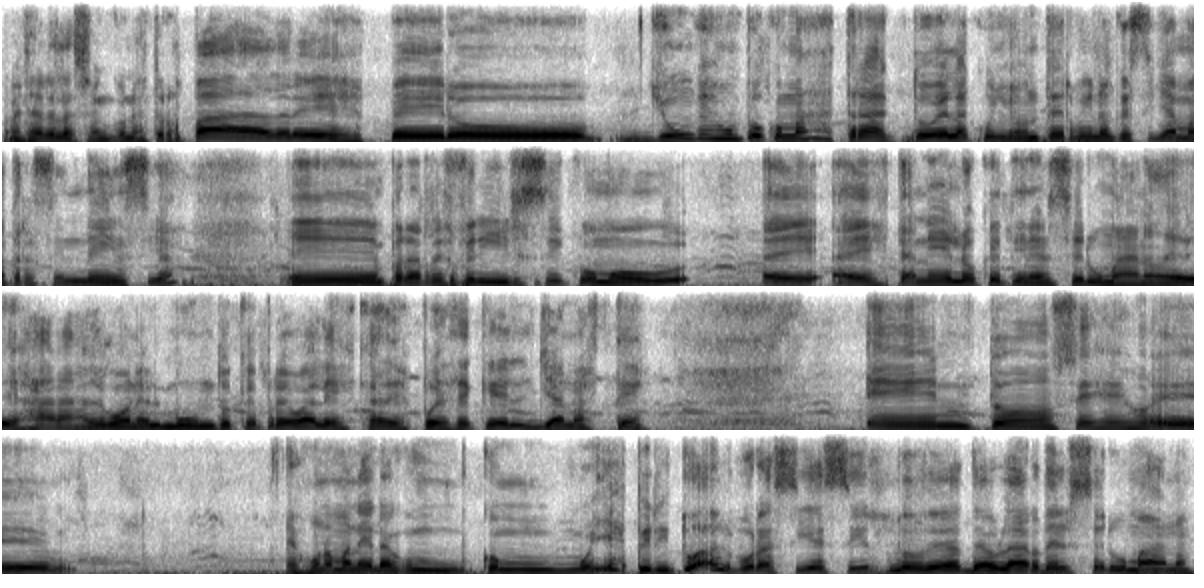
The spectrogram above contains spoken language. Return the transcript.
nuestra relación con nuestros padres, pero Jung es un poco más abstracto, él acuñó un término que se llama trascendencia para referirse como a este anhelo que tiene el ser humano de dejar algo en el mundo que prevalezca después de que él ya no esté. Entonces, es una manera como, como muy espiritual, por así decirlo, de, de, hablar del ser humano,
